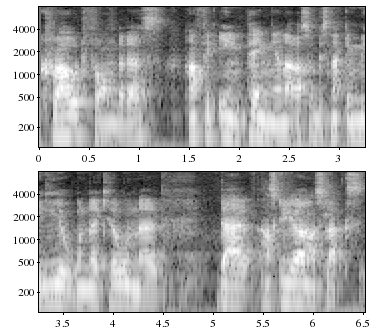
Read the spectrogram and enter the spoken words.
crowdfundades. Han fick in pengarna, alltså vi snackar miljoner kronor. Där han skulle göra en slags...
